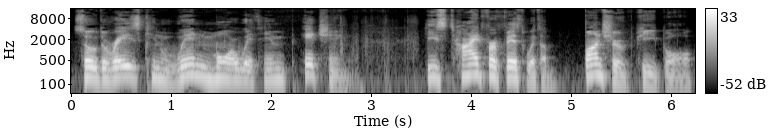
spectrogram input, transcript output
so the Rays can win more with him pitching. He's tied for fifth with a bunch of people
